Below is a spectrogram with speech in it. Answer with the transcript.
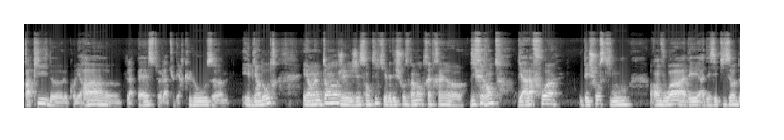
rapides, le choléra, la peste, la tuberculose et bien d'autres. Et en même temps, j'ai senti qu'il y avait des choses vraiment très très différentes. Il y a à la fois des choses qui nous renvoient à des, à des épisodes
